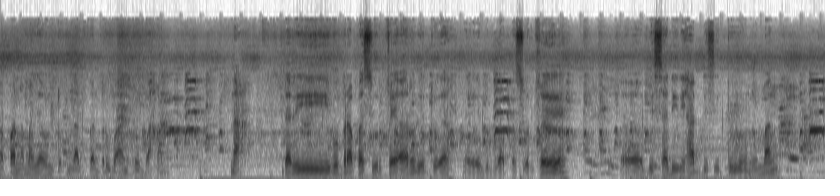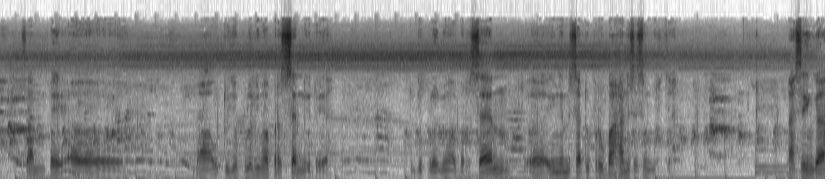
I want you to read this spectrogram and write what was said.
apa namanya untuk melakukan perubahan-perubahan. Nah, dari beberapa surveyor gitu ya, dari beberapa survei uh, bisa dilihat di situ memang sampai uh, mau 75 persen gitu ya 75% eh, ingin satu perubahan sesungguhnya. Nah sehingga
